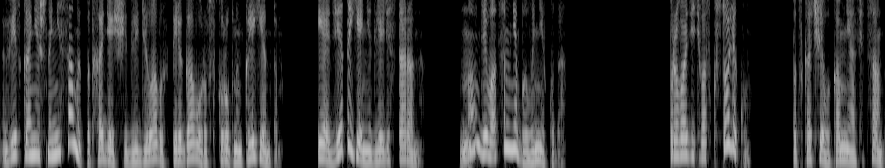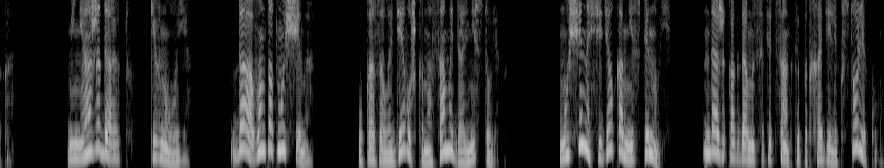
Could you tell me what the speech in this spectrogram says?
Вид, конечно, не самый подходящий для деловых переговоров с крупным клиентом, и одета я не для ресторана. Но деваться мне было некуда. «Проводить вас к столику?» — подскочила ко мне официантка. «Меня ожидают», — кивнула я. «Да, вон тот мужчина», — указала девушка на самый дальний столик. Мужчина сидел ко мне спиной. Даже когда мы с официанткой подходили к столику,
